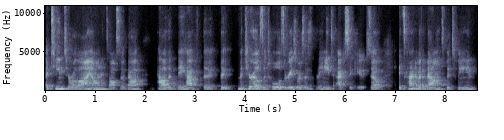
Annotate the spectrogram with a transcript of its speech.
a team to rely on. It's also about how that they have the, the materials, the tools, the resources that they need to execute. So it's kind of a balance between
